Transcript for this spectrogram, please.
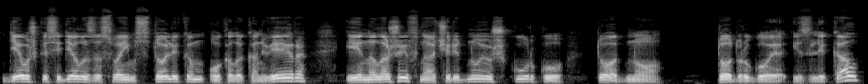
Девушка сидела за своим столиком около конвейера и, наложив на очередную шкурку то одно, то другое из лекал,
